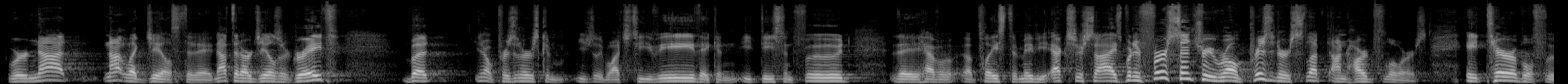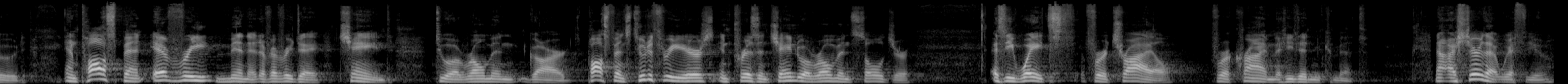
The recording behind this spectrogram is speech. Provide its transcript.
were not, not like jails today. Not that our jails are great, but you know, prisoners can usually watch TV, they can eat decent food, they have a, a, place to maybe exercise. But in first century Rome, prisoners slept on hard floors, ate terrible food. And Paul spent every minute of every day chained to a Roman guard. Paul spends two to three years in prison, chained to a Roman soldier as he waits for a trial for a crime that he didn't commit. Now, I share that with you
